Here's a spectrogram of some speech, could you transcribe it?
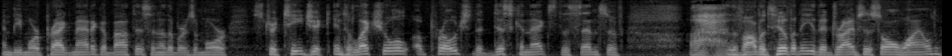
and be more pragmatic about this? In other words a more strategic intellectual approach that disconnects the sense of uh, the volatility that drives us all wild?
